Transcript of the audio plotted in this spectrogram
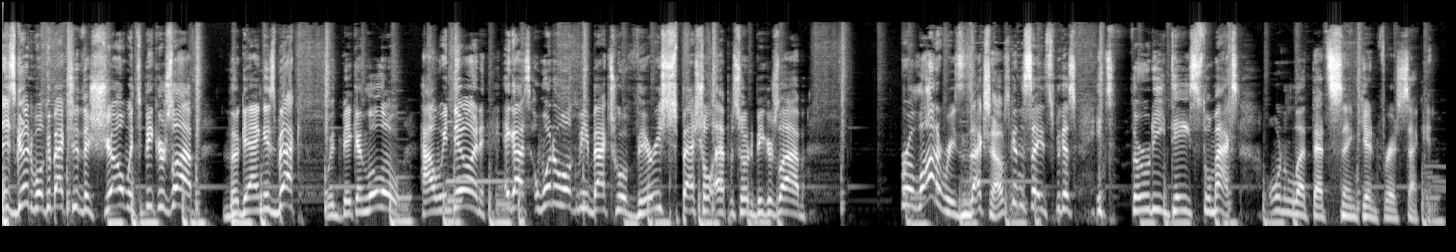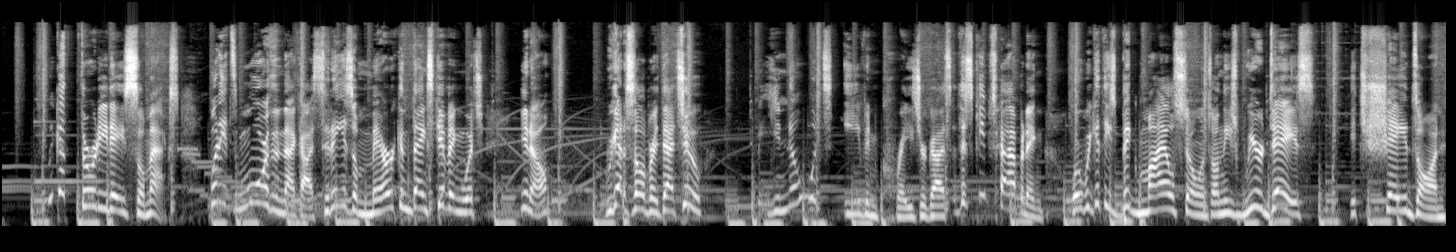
is good? Welcome back to the show with Beaker's Lab. The gang is back with Beak and Lulu. How we doing? Hey guys, I want to welcome you back to a very special episode of Beakers Lab. For a lot of reasons, actually. I was going to say it's because it's 30 days till max. I want to let that sink in for a second. We got 30 days till max, but it's more than that, guys. Today is American Thanksgiving, which, you know, we got to celebrate that too. You know what's even crazier, guys? This keeps happening where we get these big milestones on these weird days. Get your shades on,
